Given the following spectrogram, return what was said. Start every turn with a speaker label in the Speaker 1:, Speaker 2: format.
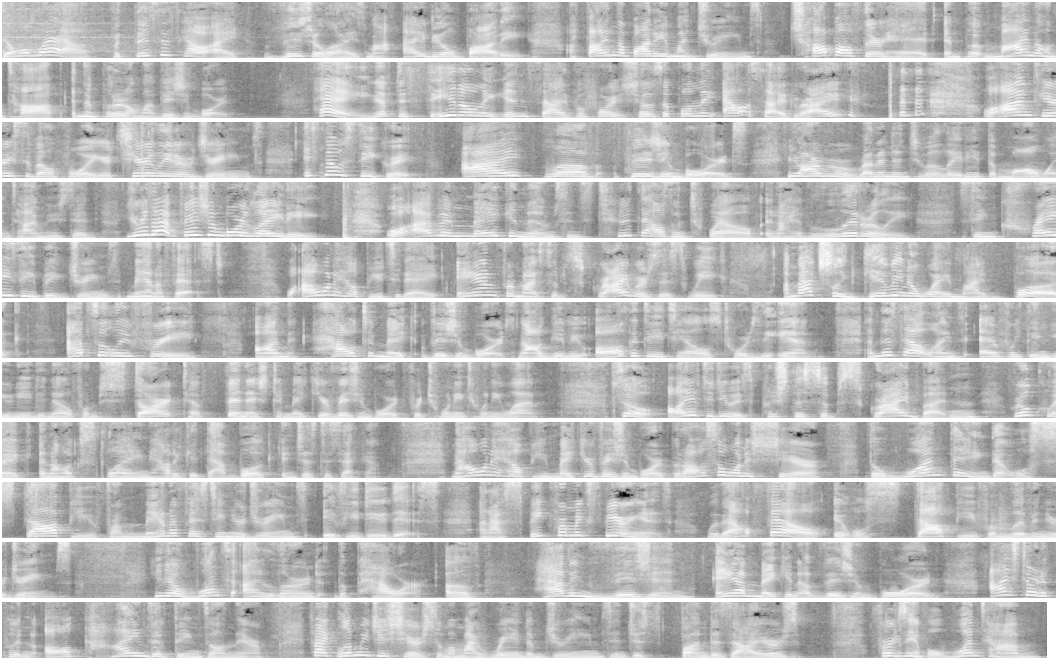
Speaker 1: Don't laugh, but this is how I visualize my ideal body. I find the body of my dreams, chop off their head, and put mine on top, and then put it on my vision board. Hey, you have to see it on the inside before it shows up on the outside, right? well, I'm Terri Savelle Foy, your cheerleader of dreams. It's no secret. I love vision boards. You know, I remember running into a lady at the mall one time who said, You're that vision board lady. Well, I've been making them since 2012 and I have literally seen crazy big dreams manifest. Well, I want to help you today and for my subscribers this week, I'm actually giving away my book absolutely free on how to make vision boards. Now, I'll give you all the details towards the end. And this outlines everything you need to know from start to finish to make your vision board for 2021. So, all you have to do is push the subscribe button real quick, and I'll explain how to get that book in just a second. Now, I want to help you make your vision board, but I also want to share the one thing that will stop you from manifesting your dreams if you do this. And I speak from experience. Without fail, it will stop you from living your dreams. You know, once I learned the power of having vision and making a vision board, I started putting all kinds of things on there. In fact, let me just share some of my random dreams and just fun desires. For example, one time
